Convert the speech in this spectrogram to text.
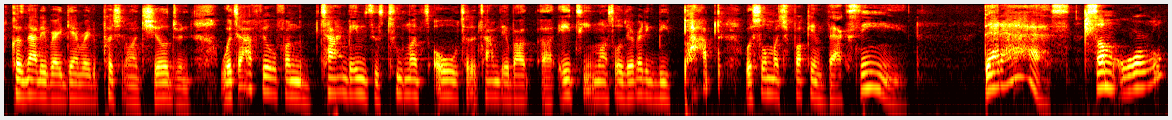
Because now they're getting ready to push it on children, which I feel from the time babies is two months old to the time they're about uh, 18 months old, they're ready to be popped with so much fucking vaccine. That ass. Some oral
